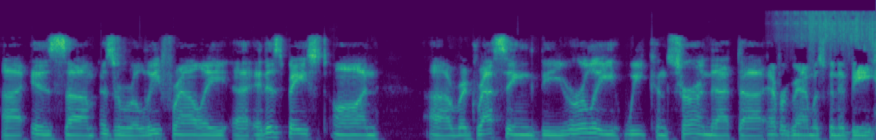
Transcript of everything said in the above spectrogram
uh, is um, is a relief rally. It is based on redressing the early week concern that Evergrande was going to be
